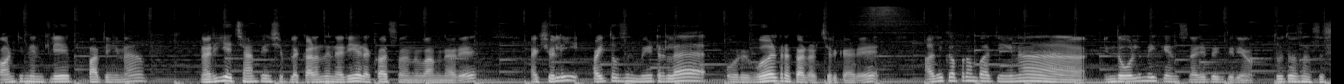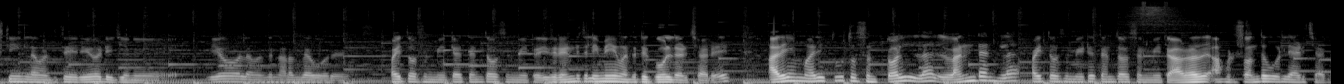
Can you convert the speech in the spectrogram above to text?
காண்டினென்ட்லேயே பார்த்தீங்கன்னா நிறைய சாம்பியன்ஷிப்பில் கலந்து நிறைய ரெக்கார்ட்ஸ் வந்து வாங்கினார். ஆக்சுவலி ஃபைவ் தௌசண்ட் மீட்டரில் ஒரு வேர்ல்டு ரெக்கார்ட் வச்சுருக்காரு. அதுக்கப்புறம் பார்த்தீங்கன்னா இந்த ஒலிம்பிக் கேம்ஸ் நிறைய பேருக்கு தெரியும். டூ தௌசண்ட் சிக்ஸ்டீனில் வந்துட்டு ரியோ டிஜினு ரியோவில் வந்து நடந்த ஒரு five thousand metre ten thousand metre இது ரெண்டுத்துலேயுமே வந்துட்டு கோல்டு அடித்தார் அதே மாதிரி டூ தௌசண்ட் டுவெலில் லண்டனில் five thousand metre ten thousand metre அதாவது அவர் சொந்த ஊர்லேயே அடித்தார்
